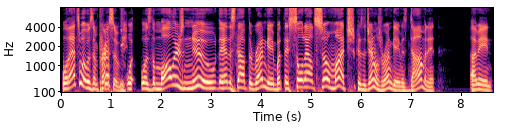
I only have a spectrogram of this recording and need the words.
Well, that's what was impressive. What was the Maulers knew they had to stop the run game, but they sold out so much because the Generals' run game is dominant. I mean,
